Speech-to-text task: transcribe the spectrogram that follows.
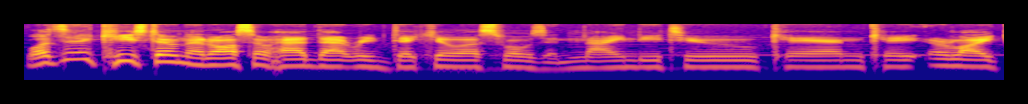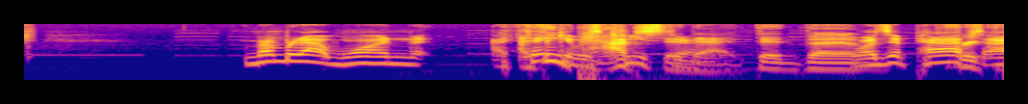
Wasn't it Keystone that also had that ridiculous what was it 92 can case or like remember that one I think, I think it was Keystone. did that. Did the Was it Pabst? for, for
